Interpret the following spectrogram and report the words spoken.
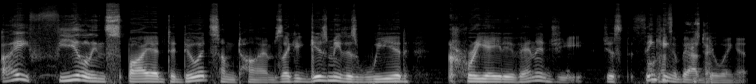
I feel inspired to do it sometimes. Like it gives me this weird creative energy just thinking about doing it.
